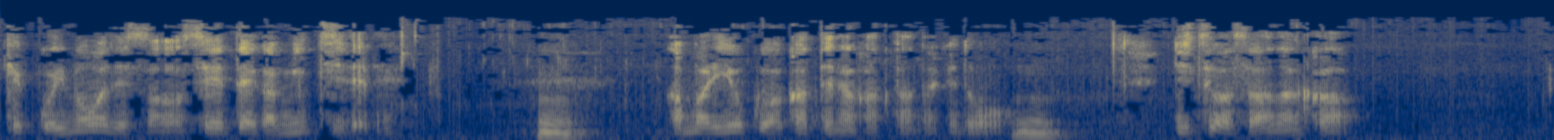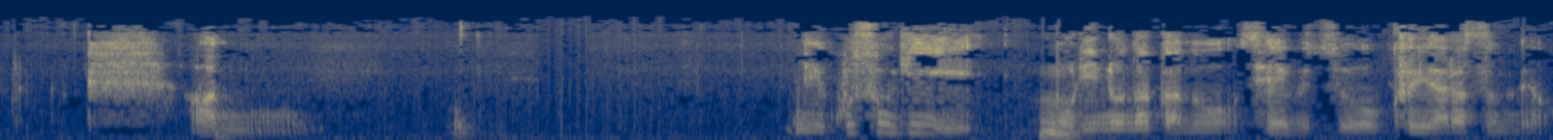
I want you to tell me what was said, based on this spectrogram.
結構今までその生態が未知でね、うん。あんまりよく分かってなかったんだけど、うん。実はさ、なんか、あの、根こそぎ森の中の生物を食い荒らすんだよ、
